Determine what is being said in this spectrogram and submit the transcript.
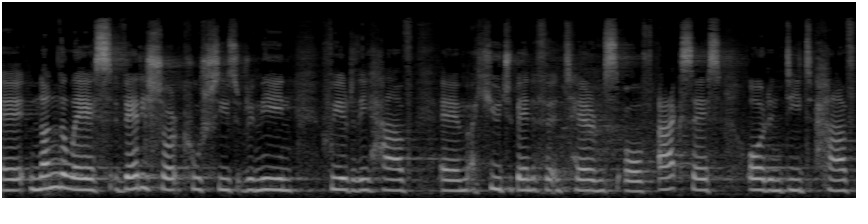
uh, nonetheless, very short courses remain where they have um, a huge benefit in terms of access or indeed have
